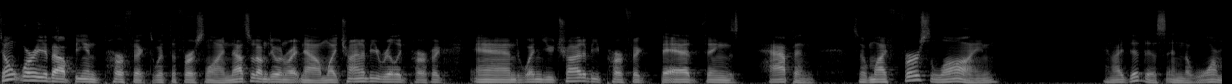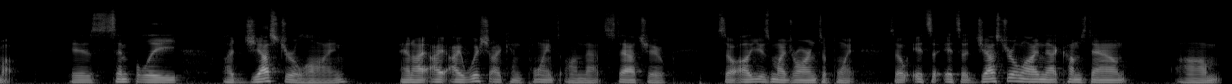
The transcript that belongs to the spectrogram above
don't worry about being perfect with the first line. That's what I'm doing right now. I'm like trying to be really perfect. And when you try to be perfect, bad things happen. So my first line, and I did this in the warm up is simply a gesture line. And I, I, I, wish I can point on that statue. So I'll use my drawing to point. So it's a, it's a gesture line that comes down. Um,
